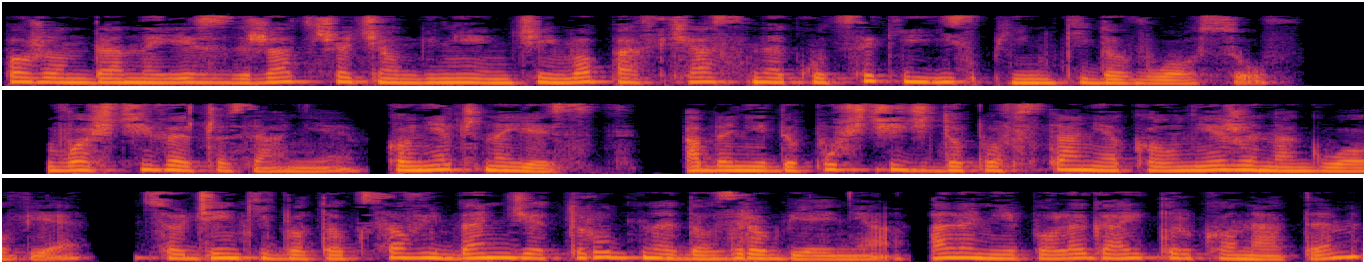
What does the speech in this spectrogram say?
pożądane jest rzadsze ciągnięcie mopa w ciasne kucyki i spinki do włosów. Właściwe czesanie. Konieczne jest, aby nie dopuścić do powstania kołnierzy na głowie, co dzięki botoksowi będzie trudne do zrobienia. Ale nie polegaj tylko na tym,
